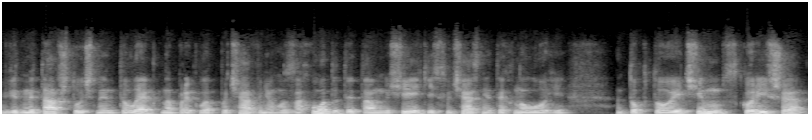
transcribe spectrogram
відмітав штучний інтелект, наприклад, почав в нього заходити, там ще якісь сучасні технології. Тобто, і чим скоріше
